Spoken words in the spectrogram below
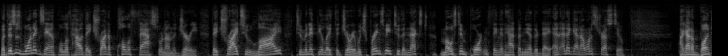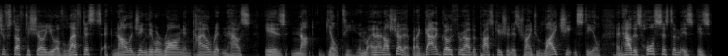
but this is one example of how they try to pull a fast one on the jury. They try to lie to manipulate the jury, which brings me to the next most important thing that happened the other day. And, and again, I want to stress too. I got a bunch of stuff to show you of leftists acknowledging they were wrong and Kyle Rittenhouse is not guilty. And, and I'll show that. But I got to go through how the prosecution is trying to lie, cheat, and steal and how this whole system is, is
